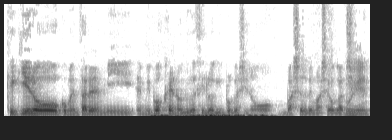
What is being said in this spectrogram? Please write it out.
que quiero comentar en mi, en mi podcast y no quiero decirlo aquí porque si no va a ser demasiado cansado. Muy bien.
